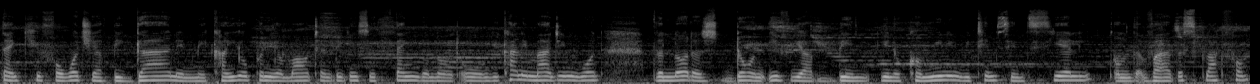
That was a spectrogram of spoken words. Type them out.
Thank you for what you have begun in me. Can you open your mouth and begin to thank the Lord? Oh, you can't imagine what the Lord has done if you have been, you know, communing with Him sincerely on the via this platform.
